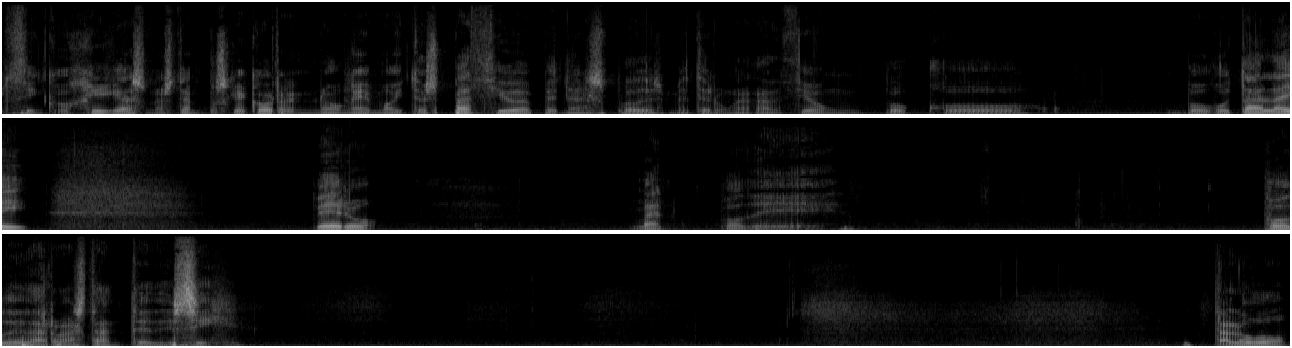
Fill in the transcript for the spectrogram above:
5 gigas nos tempos que corren, non é moito espacio, apenas podes meter unha canción un pouco un pouco tal aí, pero bueno, pode pode dar bastante de sí. Hasta luego.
